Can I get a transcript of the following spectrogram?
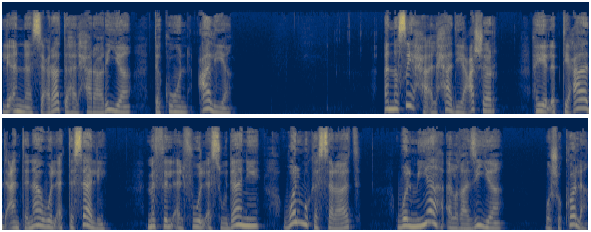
لأن سعراتها الحرارية تكون عالية. النصيحة الحادية عشر هي الابتعاد عن تناول التسالي مثل الفول السوداني والمكسرات والمياه الغازية وشوكولا.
